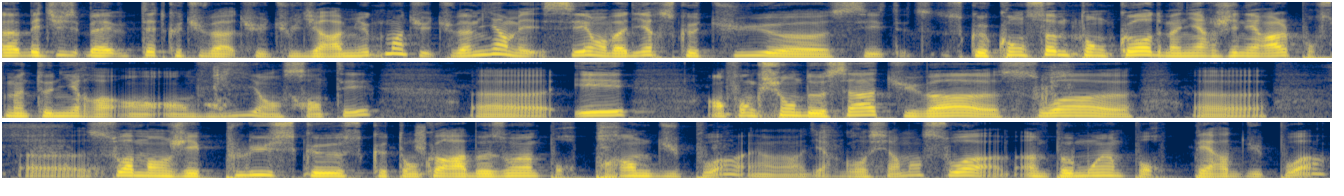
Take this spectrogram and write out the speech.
euh, peut-être que tu vas, tu, le diras mieux que moi. Tu, vas me dire, mais c'est, on va dire, ce que tu, euh, c'est ce que consomme ton corps de manière générale pour se maintenir en, vie, en santé. Euh, et en fonction de ça, tu vas soit, soit manger plus que ce que ton corps a besoin pour prendre du poids, on va dire grossièrement, soit un peu moins pour perdre du poids.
